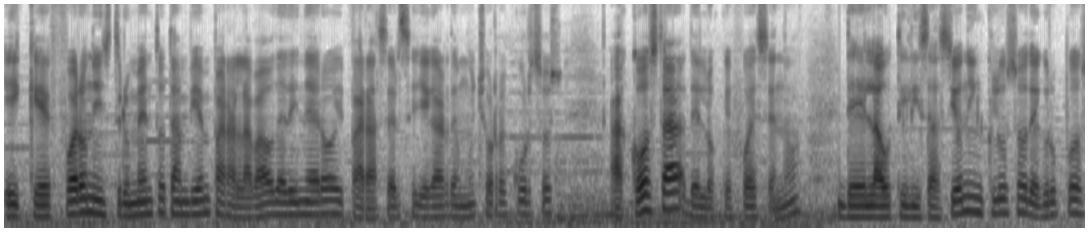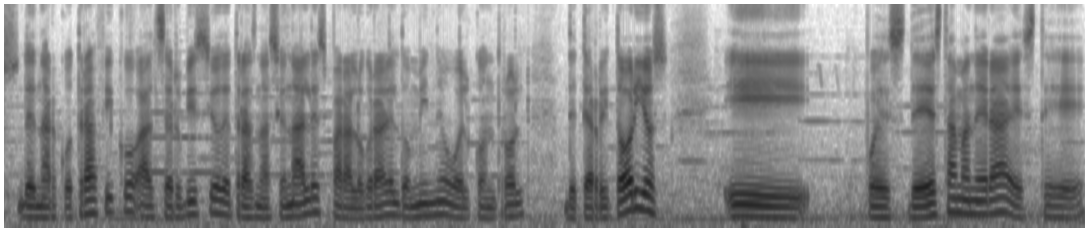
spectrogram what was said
y que fueron instrumento también para lavado de dinero y para hacerse llegar de muchos recursos a costa de lo que fuese, ¿no? De la utilización incluso de grupos de narcotráfico al servicio de transnacionales para lograr el dominio o el control de territorios y pues de esta manera este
